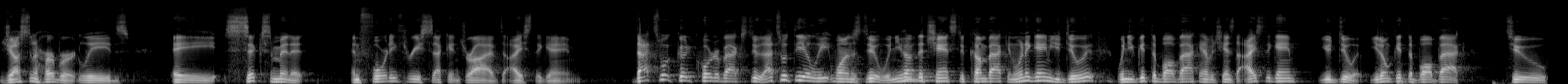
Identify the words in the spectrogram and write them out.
Justin Herbert leads a six minute and 43 second drive to ice the game. That's what good quarterbacks do. That's what the elite ones do. When you have the mm-hmm. chance to come back and win a game, you do it. When you get the ball back and have a chance to ice the game, you do it. You don't get the ball back to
